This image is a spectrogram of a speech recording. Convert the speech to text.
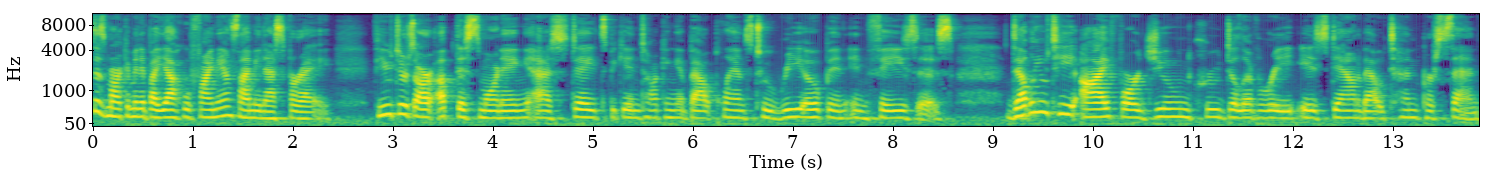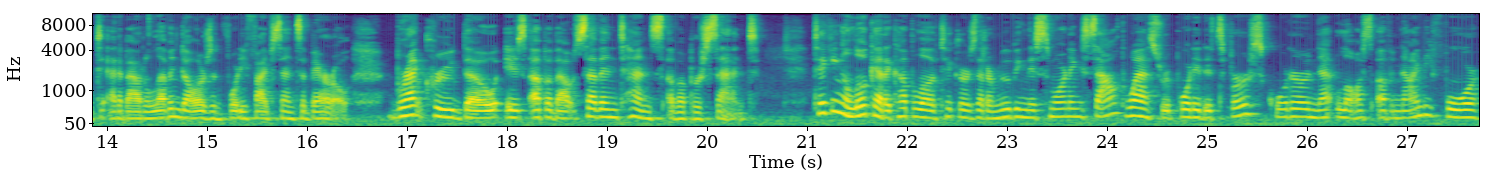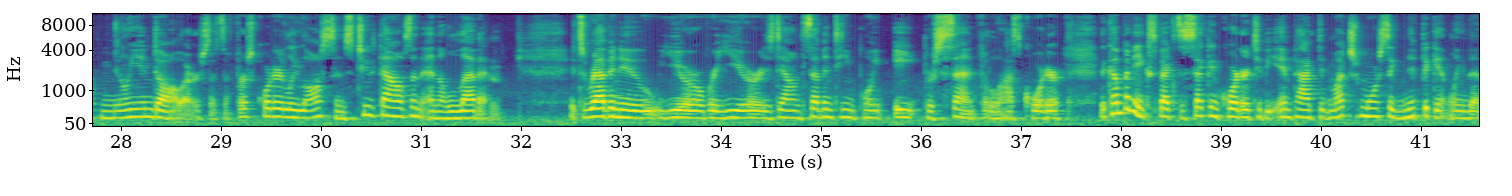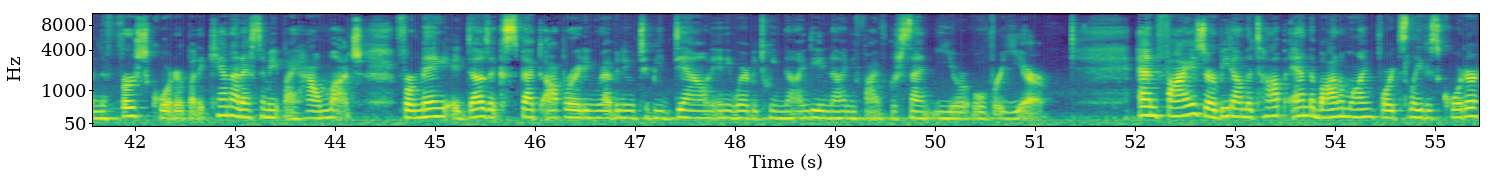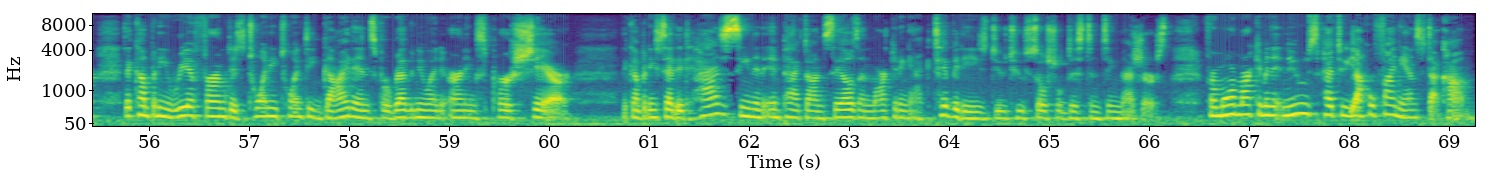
This is Market Minute by Yahoo Finance. I'm Ines Ferre. Futures are up this morning as states begin talking about plans to reopen in phases. WTI for June crude delivery is down about 10% at about $11.45 a barrel. Brent crude, though, is up about 7 tenths of a percent. Taking a look at a couple of tickers that are moving this morning, Southwest reported its first quarter net loss of $94 million. That's the first quarterly loss since 2011. Its revenue year over year is down 17.8% for the last quarter. The company expects the second quarter to be impacted much more significantly than the first quarter, but it cannot estimate by how much. For May, it does expect operating revenue to be down anywhere between 90 and 95% year over year. And Pfizer beat on the top and the bottom line for its latest quarter. The company reaffirmed its 2020 guidance for revenue and earnings per share. The company said it has seen an impact on sales and marketing activities due to social distancing measures. For more market minute news, head to yahoofinance.com.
